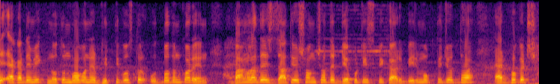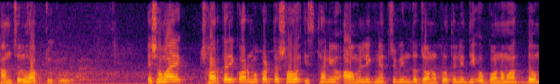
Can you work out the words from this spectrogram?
এ একাডেমিক নতুন ভবনের ভিত্তিপ্রস্তর উদ্বোধন করেন বাংলাদেশ জাতীয় সংসদের ডেপুটি স্পিকার বীর মুক্তিযোদ্ধা অ্যাডভোকেট শামসুল হক টুকু। এ সময় সরকারি কর্মকর্তা সহ স্থানীয় আওয়ামী লীগ নেতৃবৃন্দ, জনপ্রতিনিধি ও গণমাধ্যম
